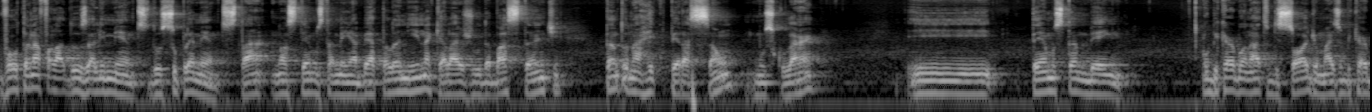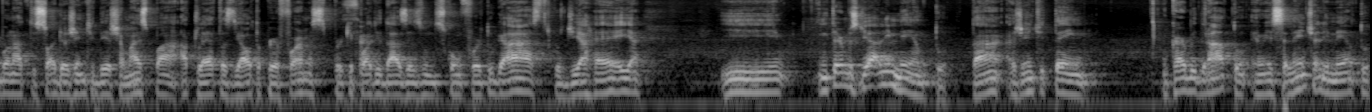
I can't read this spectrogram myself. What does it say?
voltando a falar dos alimentos, dos suplementos, tá? Nós temos também a betalanina, que ela ajuda bastante tanto na recuperação muscular e temos também o bicarbonato de sódio, mas o bicarbonato de sódio a gente deixa mais para atletas de alta performance, porque certo. pode dar às vezes um desconforto gástrico, diarreia. E em termos de alimento, tá? A gente tem o carboidrato é um excelente alimento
